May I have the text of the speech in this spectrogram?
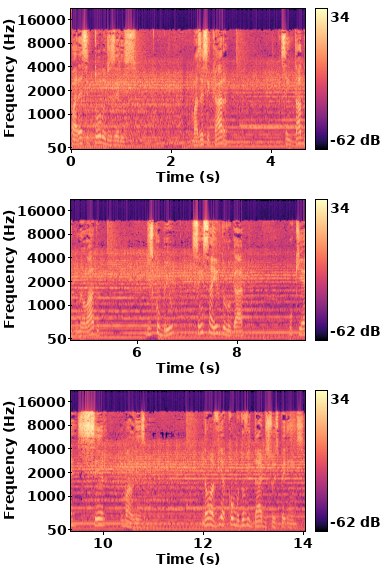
Parece tolo dizer isso. Mas esse cara, sentado do meu lado, descobriu, sem sair do lugar, o que é ser uma lesma. Não havia como duvidar de sua experiência.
